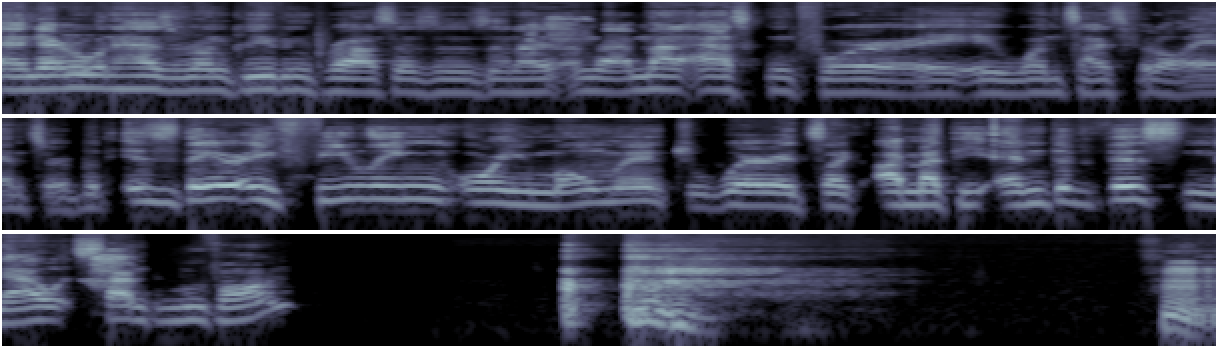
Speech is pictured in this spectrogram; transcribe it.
and everyone has their own grieving processes. And I, am not, not asking for a, a one size fit all answer. But is there a feeling or a moment where it's like I'm at the end of this? Now it's time to move on. hmm.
